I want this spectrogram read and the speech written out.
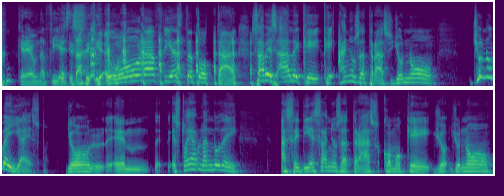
crea una fiesta. Una fiesta total. Sabes, Ale, que, que, años atrás yo no, yo no veía esto. Yo em, estoy hablando de hace 10 años atrás como que yo, yo, no,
